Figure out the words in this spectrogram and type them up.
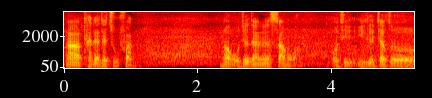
那太太在煮饭，然后我就在那上网，我去一个叫做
